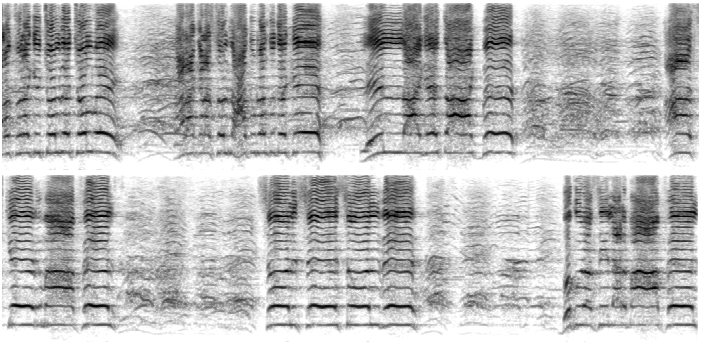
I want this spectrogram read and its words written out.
আলোচনা কি চলবে চলবে? কারা কারা চলবে? হাত উঠান তো দেখে। লিল লাগে থাকবে। আজকের মাহফিল চলছে, চলবে। বগুড়া জেলার মাহফিল,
